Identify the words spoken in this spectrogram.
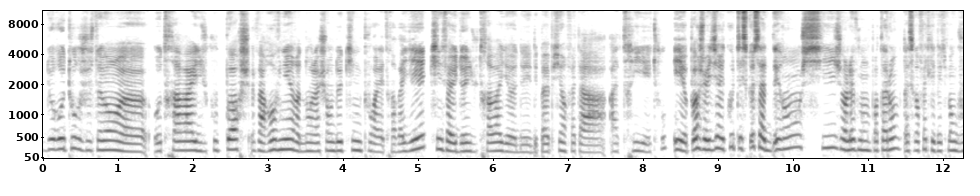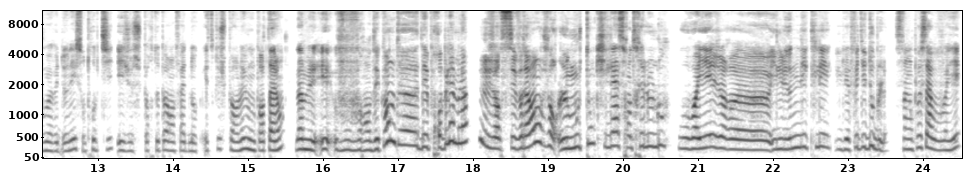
De retour justement euh, au travail, du coup Porsche va revenir dans la chambre de Kin pour aller travailler. Kin va lui donner du travail, euh, des, papiers en fait à, trier et tout. Et euh, Porsche va lui dire écoute, est-ce que ça te dérange si j'enlève mon pantalon? Parce qu'en fait les vêtements que vous m'avez donnés sont trop petits et je supporte pas en fait. Donc est-ce que je peux enlever mon pantalon? Non mais vous vous rendez compte des problèmes là? Genre c'est vraiment genre le mouton qui laisse rentrer le loup. Vous voyez genre il lui donne les clés, il lui a fait des doubles. C'est un peu ça vous voyez.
